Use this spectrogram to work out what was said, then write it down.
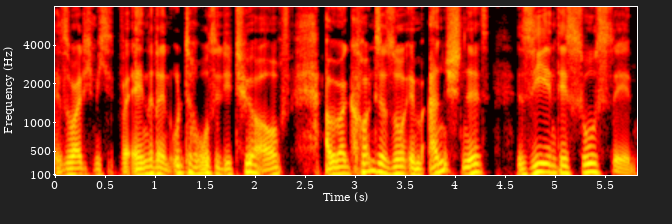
soweit ich mich erinnere, in Unterhose die Tür auf. Aber man konnte so im Anschnitt sie in Dessous sehen.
